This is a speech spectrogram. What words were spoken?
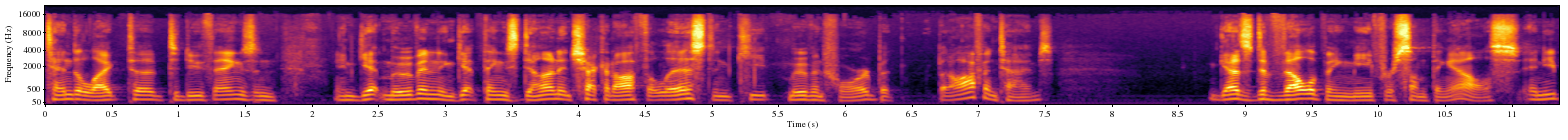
tend to like to, to do things and, and get moving and get things done and check it off the list and keep moving forward. But, but oftentimes, God's developing me for something else. And you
